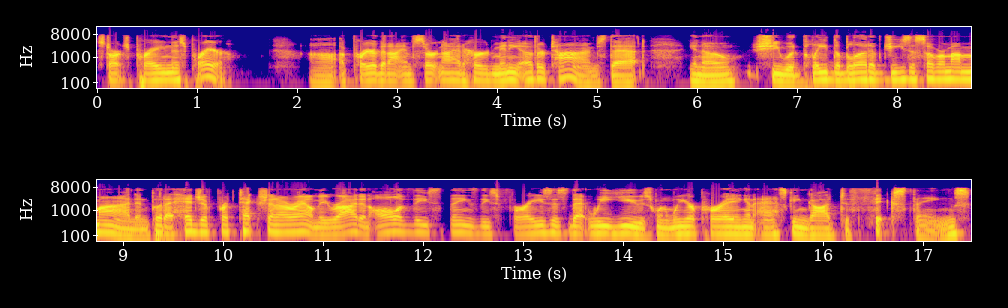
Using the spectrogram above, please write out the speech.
starts praying this prayer uh, a prayer that I am certain I had heard many other times that, you know, she would plead the blood of Jesus over my mind and put a hedge of protection around me, right? And all of these things, these phrases that we use when we are praying and asking God to fix things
